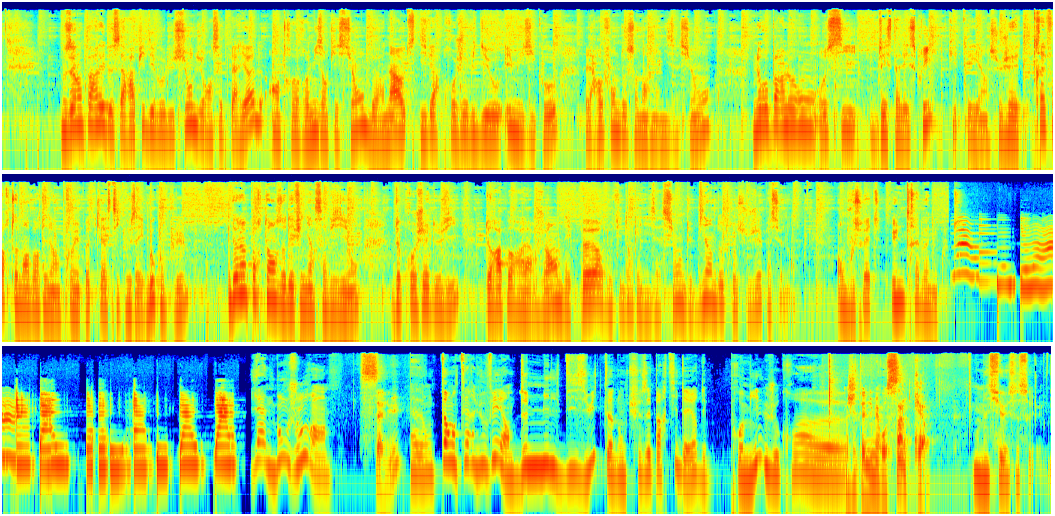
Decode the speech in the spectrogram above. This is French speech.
Nous allons parler de sa rapide évolution durant cette période, entre remise en question, burn-out, divers projets vidéo et musicaux, la refonte de son organisation. Nous reparlerons aussi d'état d'esprit, qui était un sujet très fortement abordé dans le premier podcast et qui vous avait beaucoup plu, de l'importance de définir sa vision, de projets de vie, de rapport à l'argent, des peurs, d'outils d'organisation, de bien d'autres sujets passionnants. On vous souhaite une très bonne écoute. Yann, bonjour. Salut. Euh, on t'a interviewé en 2018, donc tu faisais partie d'ailleurs des je crois. euh, J'étais numéro 5. Monsieur,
